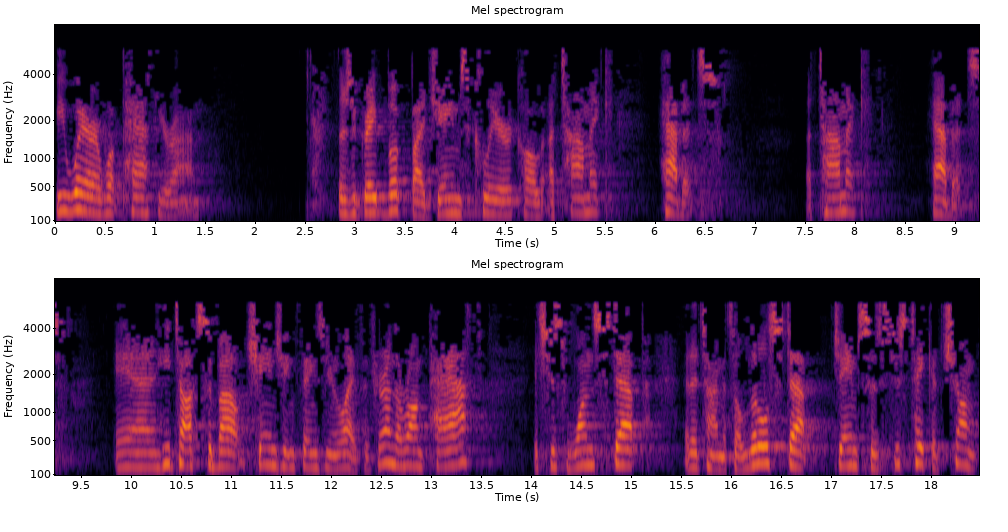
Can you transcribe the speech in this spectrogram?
Beware of what path you're on. There's a great book by James Clear called Atomic Habits. Atomic Habits. And he talks about changing things in your life. If you're on the wrong path, it's just one step at a time. It's a little step. James says, just take a chunk,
